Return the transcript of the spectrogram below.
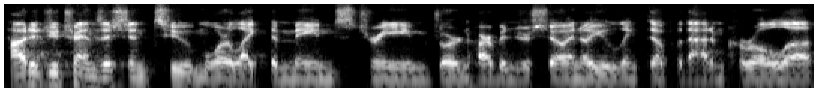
How did you transition to more like the mainstream Jordan Harbinger show? I know you linked up with Adam Carolla.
